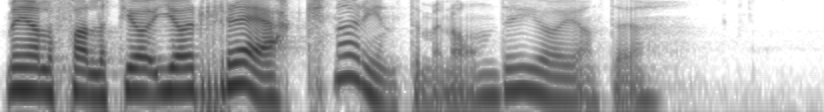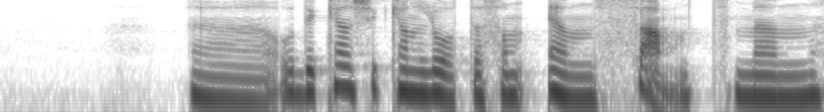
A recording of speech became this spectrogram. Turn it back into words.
men i alla fall att jag, jag räknar inte med någon, det gör jag inte. Uh, och det kanske kan låta som ensamt, men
